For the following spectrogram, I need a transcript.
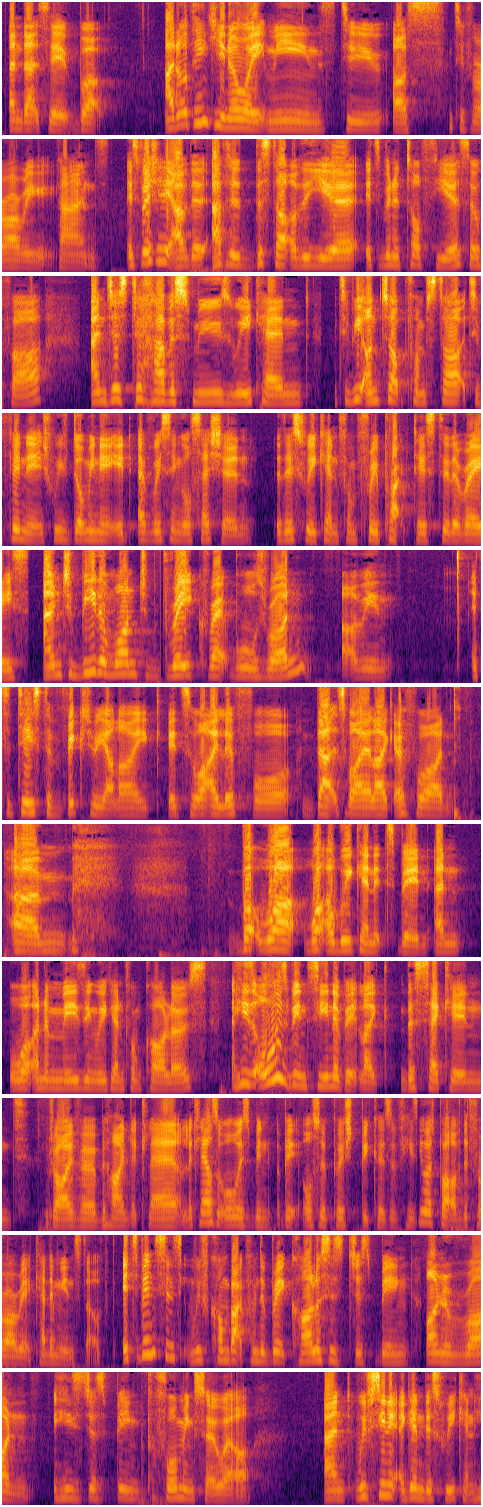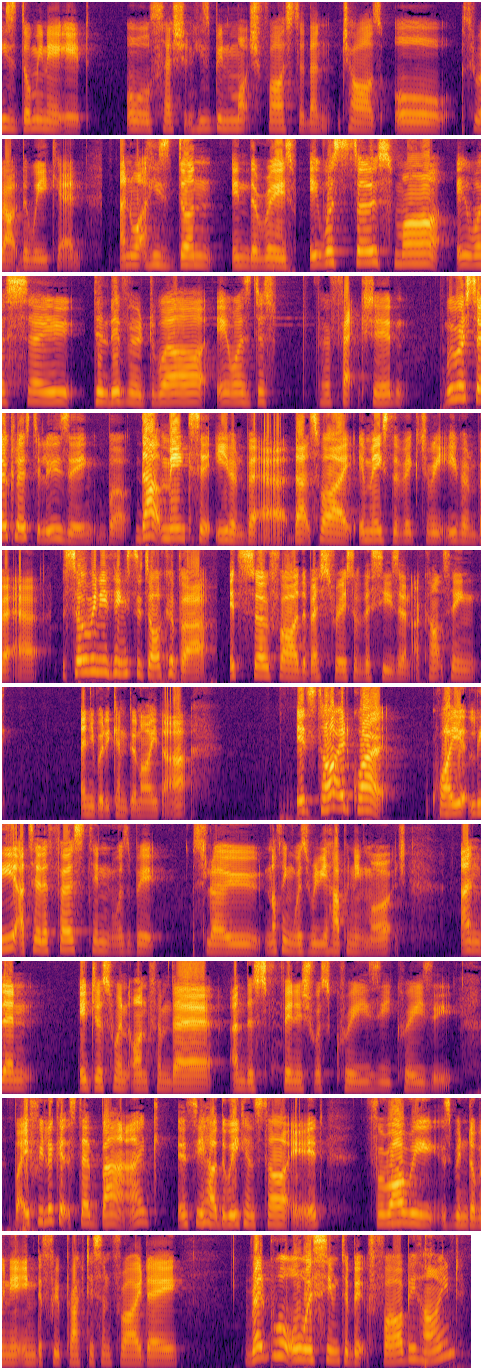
and that's it. But I don't think you know what it means to us, to Ferrari fans, especially after after the start of the year. It's been a tough year so far, and just to have a smooth weekend, to be on top from start to finish, we've dominated every single session this weekend from free practice to the race, and to be the one to break Red Bull's run. I mean, it's a taste of victory I like. It's what I live for. That's why I like F1. Um, but what what a weekend it's been, and what an amazing weekend from Carlos. He's always been seen a bit like the second driver behind Leclerc. Leclerc's always been a bit also pushed because of his he was part of the Ferrari Academy and stuff. It's been since we've come back from the break. Carlos is just being on a run. He's just been performing so well. And we've seen it again this weekend. He's dominated all session. He's been much faster than Charles all throughout the weekend. And what he's done in the race, it was so smart. It was so delivered well. It was just perfection. We were so close to losing, but that makes it even better. That's why it makes the victory even better. So many things to talk about. It's so far the best race of the season. I can't think anybody can deny that. It started quite quietly. I'd say the first stint was a bit slow. Nothing was really happening much. And then it just went on from there. And this finish was crazy, crazy. But if we look at step back and see how the weekend started, Ferrari has been dominating the free practice on Friday. Red Bull always seemed a bit far behind.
